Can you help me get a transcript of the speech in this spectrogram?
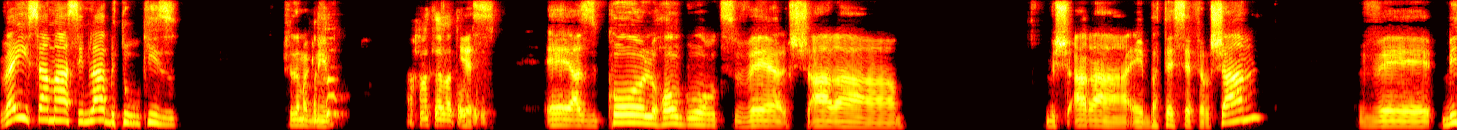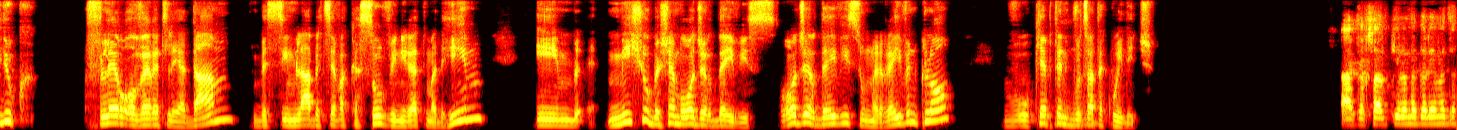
והיא שמה שמלה בטורקיז, שזה מגניב. אחלה צבע טוב. Yes. אה, אז כל הוגוורטס ושאר ה... ושאר הבתי ספר שם ובדיוק פלר עוברת לידם בשמלה בצבע כסוף והיא נראית מדהים עם מישהו בשם רוג'ר דייוויס. רוג'ר דייוויס הוא מרייבנקלו והוא קפטן קבוצת הקווידיץ'. רק עכשיו כאילו מגלים את זה?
